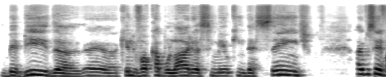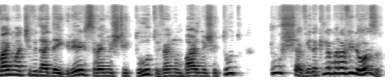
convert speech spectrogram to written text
bebida, é, aquele vocabulário assim meio que indecente. Aí você vai numa atividade da igreja, você vai no instituto, vai num baile no instituto, puxa vida, aquilo é maravilhoso.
